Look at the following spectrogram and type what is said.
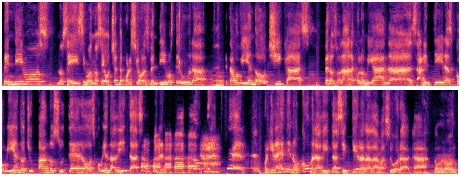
Vendimos, no sé, hicimos, no sé, 80 porciones, vendimos de una. Estamos viendo chicas venezolanas, colombianas, argentinas, comiendo, chupando sus dedos, comiendo alitas. Porque la gente no come alitas, se tiran a la basura acá. Como no,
